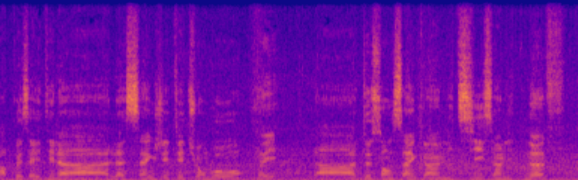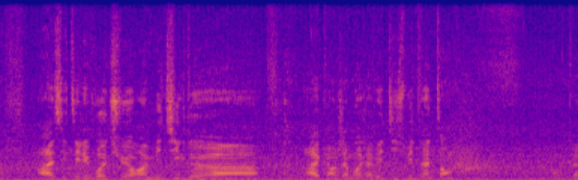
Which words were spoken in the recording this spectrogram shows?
après ça a été la, la 5 GT Turbo, oui. la 205 1 litre 6, 1 litre 9. Ah, c'était les voitures euh, mythiques de euh, ah, quand moi j'avais 18-20 ans. Donc euh,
